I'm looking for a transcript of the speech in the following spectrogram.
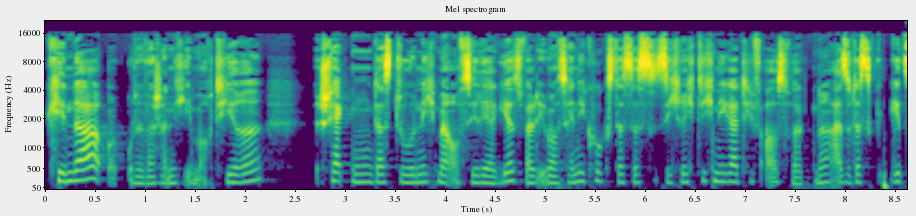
Kinder oder wahrscheinlich eben auch Tiere checken, dass du nicht mehr auf sie reagierst, weil du immer aufs Handy guckst, dass das sich richtig negativ auswirkt. Ne? Also das geht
